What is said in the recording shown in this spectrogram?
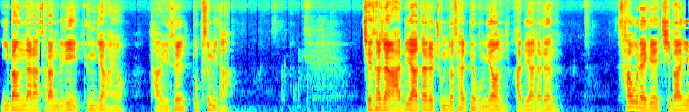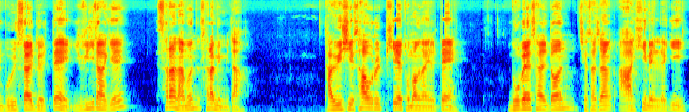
이방 나라 사람들이 등장하여 다윗을 돕습니다. 제사장 아비아달을 좀더 살펴보면 아비아달은 사울에게 집안이 몰살될 때 유일하게 살아남은 사람입니다. 다윗이 사울을 피해 도망 다닐 때 노베 살던 제사장 아히멜렉이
